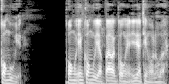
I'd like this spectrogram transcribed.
公务员，公务员公务员八万公务员，一定要听我的话。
